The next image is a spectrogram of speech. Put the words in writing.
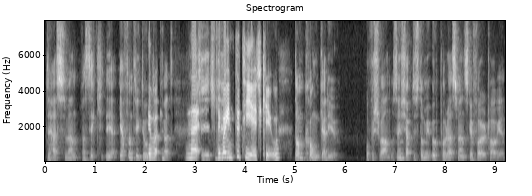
det här sven... Fast det, jag- får inte riktigt ihop Det det, var- för att Nej, THQ det var inte THQ. de konkade ju och försvann. Och sen Mm. köptes de ju upp av det här svenska företaget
